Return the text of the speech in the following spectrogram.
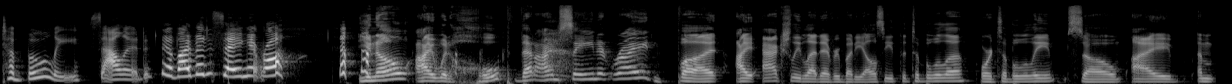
tabbouleh salad. Have I been saying it wrong? you know, I would hope that I'm saying it right, but I actually let everybody else eat the tabbouleh or tabbouleh, so I am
